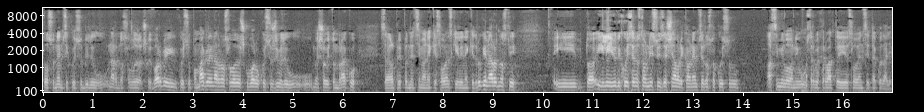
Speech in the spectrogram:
to su Nemci koji su bili u narodno-slobodilačkoj borbi, koji su pomagali narodno-slobodilačku borbu, koji su živjeli u, u mešovitom braku sa pripadnicima neke slovenske ili neke druge narodnosti, i to, ili ljudi koji se jednostavno nisu izjašnjavali kao Nemci, odnosno koji su asimilovani u Srbe, Hrvate i Slovence i tako dalje.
